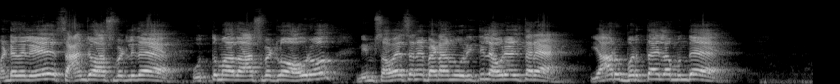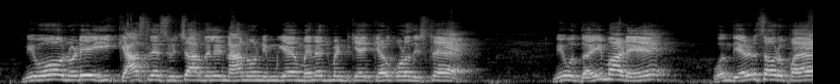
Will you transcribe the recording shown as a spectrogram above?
ಮಂಡ್ಯದಲ್ಲಿ ಸಾಂಜೋ ಹಾಸ್ಪಿಟ್ಲ್ ಇದೆ, ಉತ್ತಮವಾದ ಹಾಸ್ಪಿಟ್ಲು ಅವರು ನಿಮ್ಮ ಸವೇಸನೇ ಬೇಡ ಅನ್ನೋ ರೀತಿಲಿ ಅವ್ರು ಹೇಳ್ತಾರೆ. ಯಾರು ಬರ್ತಾ ಇಲ್ಲ ಮುಂದೆ. ನೀವು ನೋಡಿ ಈ ಕ್ಯಾಶ್ಲೆಸ್ ವಿಚಾರದಲ್ಲಿ ನಾನು ನಿಮಗೆ ಮ್ಯಾನೇಜ್ಮೆಂಟ್ಗೆ ಕೇಳ್ಕೊಳ್ಳೋದು ಇಷ್ಟೇ ನೀವು ದಯಮಾಡಿ ಒಂದು ಎರಡು ಸಾವಿರ ರೂಪಾಯಿ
